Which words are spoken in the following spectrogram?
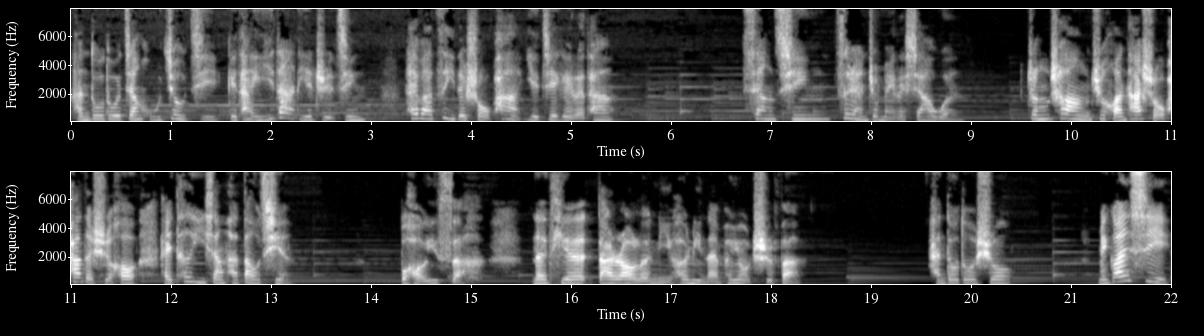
韩多多江湖救急，给他一大叠纸巾，还把自己的手帕也借给了他。相亲自然就没了下文。张畅去还他手帕的时候，还特意向他道歉：“不好意思啊，那天打扰了你和你男朋友吃饭。”韩多多说：“没关系，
